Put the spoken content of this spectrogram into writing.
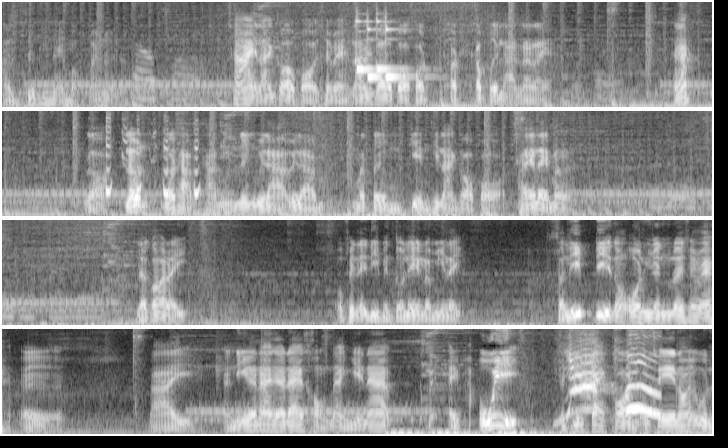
ไม่ก็เอาเอาเติมที่ไหนบอกป้าหน่อยนะเจ้าฟอใช่ร้านกอฟอใช่ไหมร้านกอฟอเขาเขาเขาเปิดร้านอะไรอะฮะหรอแล้วแล้วถามถามอีกนิดนึงเวลาเวลามาเติมเกมที่ร้านกอฟอใช้อะไรบ้างอะแล้วก็อะไร Open ID เป็นตัวเลขแล้วมีอะไรอีกสลิปดิต้องโอนเงินด้วยใช่ไหมเออไปอันนี้ก็น่าจะได้ของแต่งเยน่าไอ้พะอุ้ยสกินแตกก่อน โอเคน้อยอุ่น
